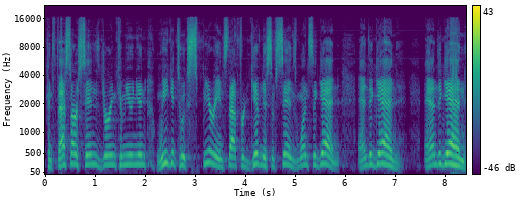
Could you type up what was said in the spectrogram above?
confess our sins during communion, we get to experience that forgiveness of sins once again and again and again.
